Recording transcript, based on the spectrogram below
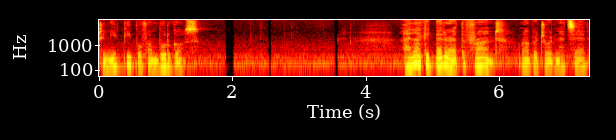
to meet people from Burgos. I like it better at the front, Robert Jordan had said.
